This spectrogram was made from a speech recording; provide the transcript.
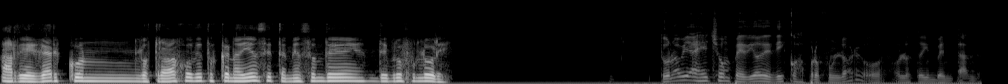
arriesgar con los trabajos de estos canadienses, también son de, de Profund ¿Tú no habías hecho un pedido de discos a Profund Lore o, o lo estoy inventando?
